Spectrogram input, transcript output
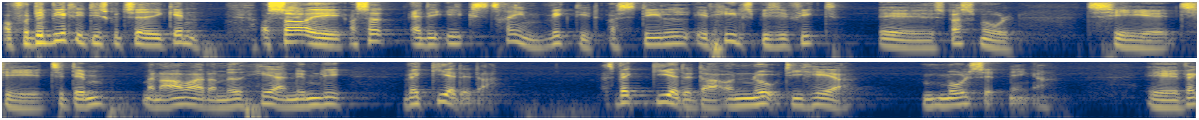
Og få det virkelig diskuteret igen. Og så, øh, og så er det ekstremt vigtigt at stille et helt specifikt øh, spørgsmål til, øh, til, til dem, man arbejder med her, nemlig, hvad giver det dig? Altså, hvad giver det dig at nå de her målsætninger? Øh, hvad,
